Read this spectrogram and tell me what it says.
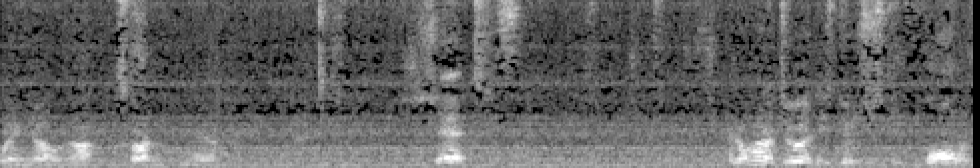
Wait, no, not starting from there. Shit. I know how to do it. These dudes just keep falling.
